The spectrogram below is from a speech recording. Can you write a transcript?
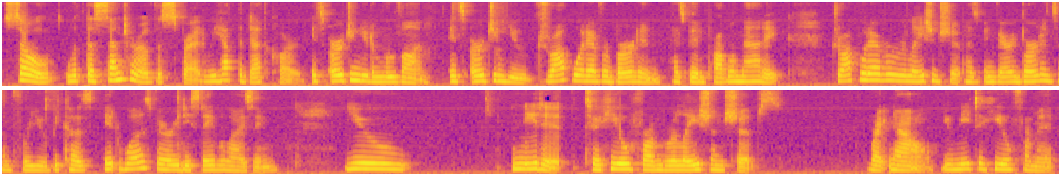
So, with the center of the spread, we have the death card. It's urging you to move on. It's urging you drop whatever burden has been problematic. Drop whatever relationship has been very burdensome for you because it was very destabilizing. You needed to heal from relationships right now. You need to heal from it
